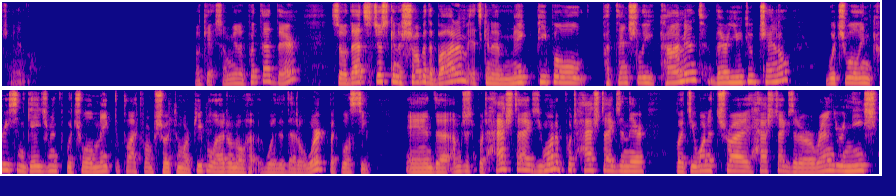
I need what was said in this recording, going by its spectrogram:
channel. Okay so I'm going to put that there. So that's just going to show up at the bottom. It's going to make people potentially comment their YouTube channel which will increase engagement which will make the platform show to more people. I don't know how, whether that'll work but we'll see and uh, I'm just put hashtags. You want to put hashtags in there but you want to try hashtags that are around your niche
